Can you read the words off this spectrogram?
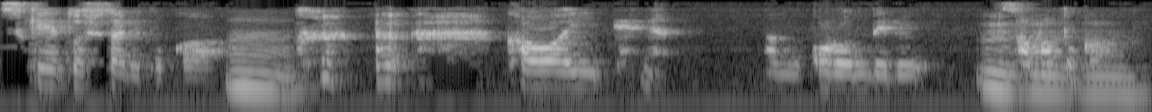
スケートしたりとか、うん。かわいいあの転んでる様とか、うんうん。うん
